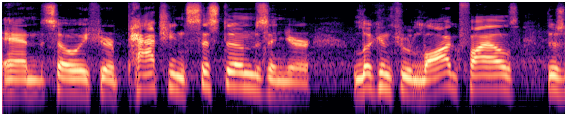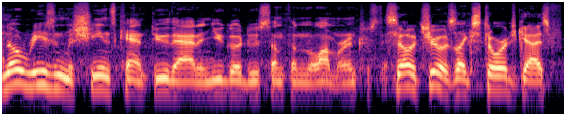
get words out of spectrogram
And so if you're patching systems and you're looking through log files, there's no reason machines can't do that and you go do something a lot more interesting. So true. It's like storage guys f-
